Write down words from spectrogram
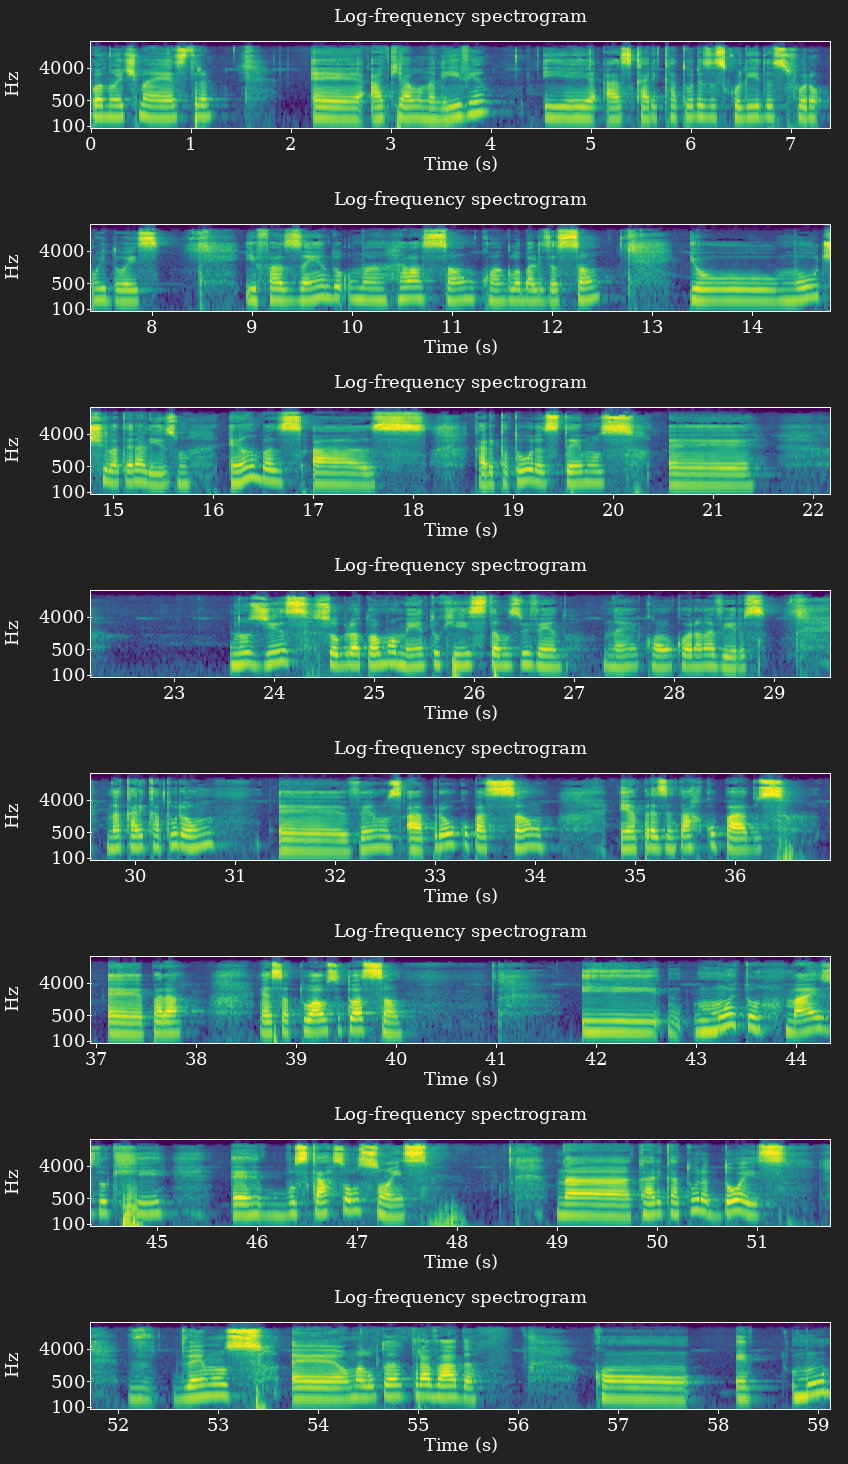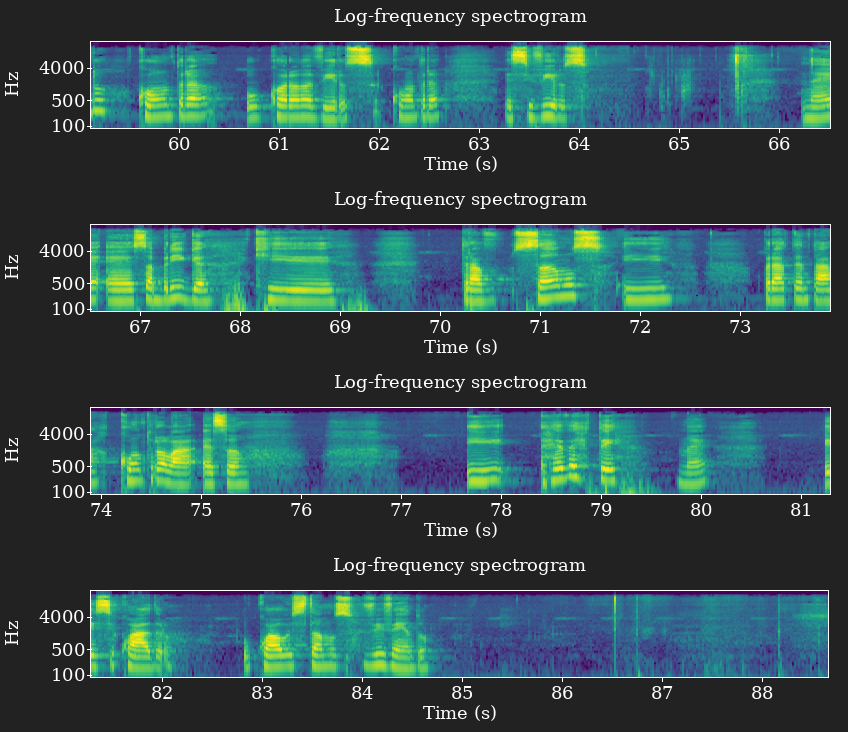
Boa noite, maestra. É, aqui é a aluna Lívia e as caricaturas escolhidas foram 1 e 2. E fazendo uma relação com a globalização e o multilateralismo. Em ambas as caricaturas temos. É, nos diz sobre o atual momento que estamos vivendo né, com o coronavírus. Na caricatura 1, é, vemos a preocupação em apresentar culpados é, para essa atual situação. E muito mais do que é, buscar soluções. Na caricatura 2, vemos é, uma luta travada com o mundo contra o coronavírus, contra esse vírus. Né? Essa briga que traçamos e para tentar controlar essa e reverter, né, esse quadro o qual estamos vivendo.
